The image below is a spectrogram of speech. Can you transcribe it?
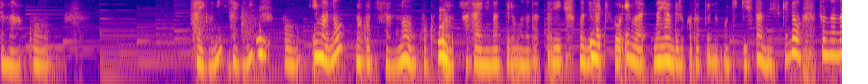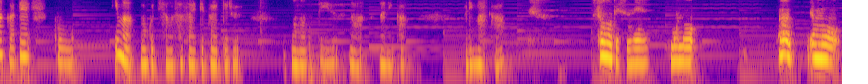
でまあこう最後に最後に、うんこう今のまこっちさんのこう心の支えになってるものだったり、まあねうんさっきこう今悩んでることっていうのもお聞きしたんですけどそんな中でこう今まこっちさんを支えてくれてるものっていうのは何かありますか？そうですね。もの。まあ、でも、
